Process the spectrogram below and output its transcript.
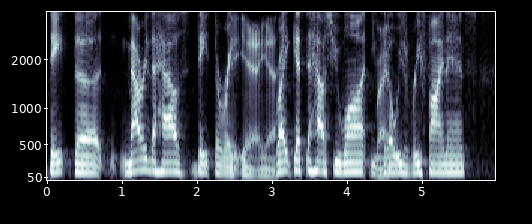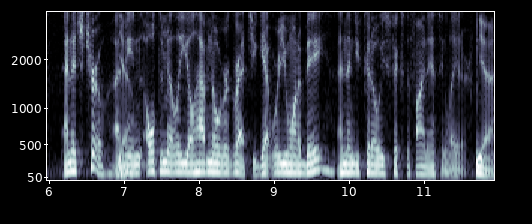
date the marry the house date the rate Yeah, yeah. right get the house you want you Right. could always refinance and it's true i Yeah. mean ultimately you'll have no regrets you get where you want to be and then you could always fix the financing later Yeah.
